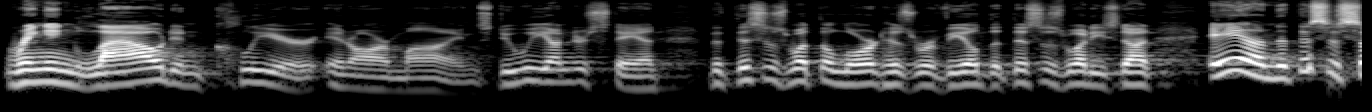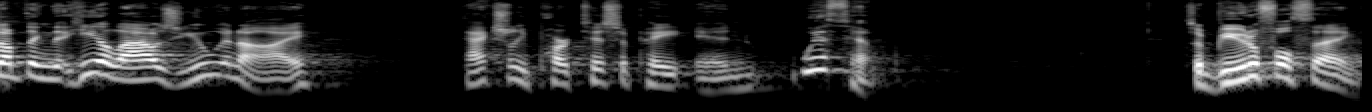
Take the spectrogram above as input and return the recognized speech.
ringing loud and clear in our minds? Do we understand that this is what the Lord has revealed, that this is what He's done, and that this is something that He allows you and I to actually participate in with Him? It's a beautiful thing.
